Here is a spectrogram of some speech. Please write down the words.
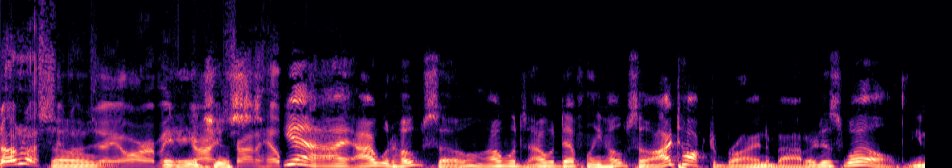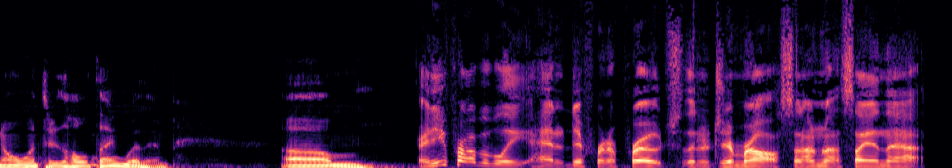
No, I'm not so, JR I mean, it's just, trying to help. Yeah, I, I, would hope so. I would I would definitely hope so. I talked to Brian about it as well. You know, went through the whole thing with him. Um, and you probably had a different approach than a Jim Ross, and I'm not saying that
